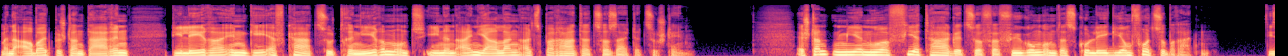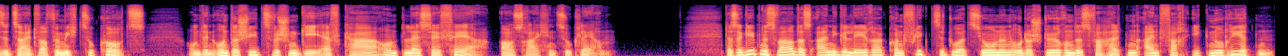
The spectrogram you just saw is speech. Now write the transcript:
Meine Arbeit bestand darin, die Lehrer in GfK zu trainieren und ihnen ein Jahr lang als Berater zur Seite zu stehen. Es standen mir nur vier Tage zur Verfügung, um das Kollegium vorzubereiten. Diese Zeit war für mich zu kurz, um den Unterschied zwischen GfK und laissez-faire ausreichend zu klären. Das Ergebnis war, dass einige Lehrer Konfliktsituationen oder störendes Verhalten einfach ignorierten,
